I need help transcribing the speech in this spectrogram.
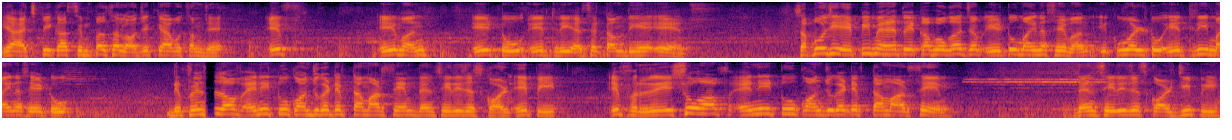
या एच पी का सिंपल सा लॉजिक क्या है वो समझें। If A one A two A three ऐसे टर्म दिए ए एन सपोज़ ये ए पी में है तो ये कब होगा? जब A two minus A one equal to A three minus A two differences of any two conjugative term are same then series is called AP if ratio of any two conjugative term are same then series is called GP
